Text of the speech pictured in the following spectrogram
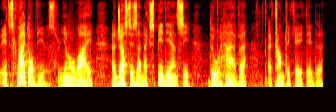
it's quite obvious, you know, why uh, justice and expediency do have a, a complicated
